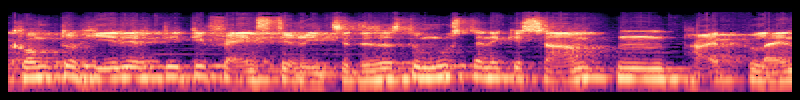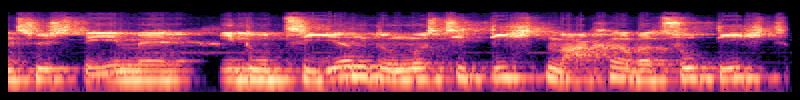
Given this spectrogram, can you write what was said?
kommt durch jede die, die feinste Ritze. Das heißt, du musst deine gesamten Pipeline-Systeme eduzieren, du musst sie dicht machen, aber so dicht,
